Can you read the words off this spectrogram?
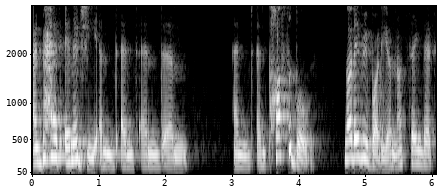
and bad energy and and and um, and and possible. Not everybody. I'm not saying that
